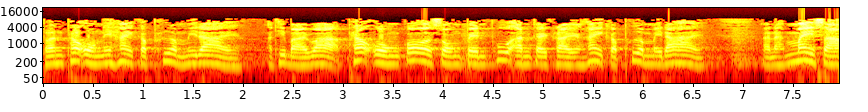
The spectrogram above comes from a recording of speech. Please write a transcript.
พราะพระองค์นี้ให้กับเพื่อมไม่ได้ อธิบายว่าพระองค์ก็ทรงเป็นผู้อันไกลๆให้กับเพื่อมไม่ได้นนะไม่สา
